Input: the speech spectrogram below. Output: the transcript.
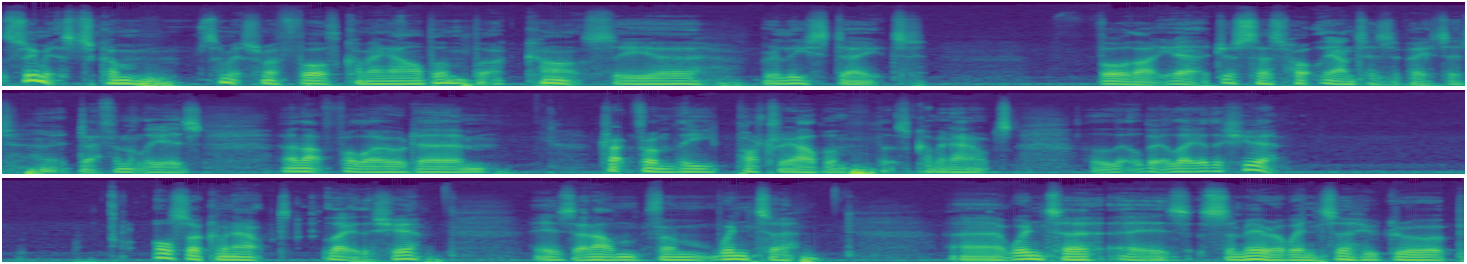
assume it's come. Assume it's from a forthcoming album, but I can't see a release date for that yet. It just says hotly anticipated. It definitely is. And that followed um, track from the Pottery album that's coming out a little bit later this year. Also coming out later this year is an album from Winter. Uh, Winter is Samira Winter, who grew up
